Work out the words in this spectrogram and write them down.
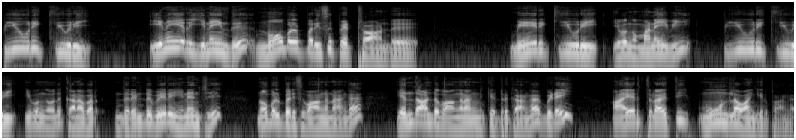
பியூரி கியூரி இணையர் இணைந்து நோபல் பரிசு பெற்ற ஆண்டு. மேரி கியூரி இவங்க மனைவி பியூரி கியூரி இவங்க வந்து கணவர். இந்த ரெண்டு பேரும் இணைஞ்சு நோபல் பரிசு வாங்கினாங்க. எந்த ஆண்டு வாங்கினாங்கன்னு கேட்டிருக்காங்க. விடை ஆயிரத்தி தொள்ளாயிரத்தி மூணில் வாங்கியிருப்பாங்க.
